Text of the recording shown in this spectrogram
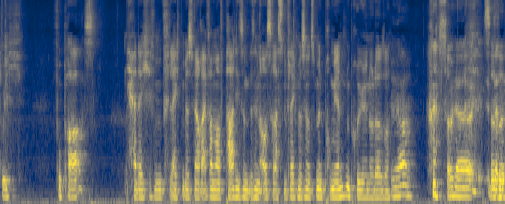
Durch Fauxpas? Ja, durch, vielleicht müssen wir auch einfach mal auf Partys so ein bisschen ausrasten. Vielleicht müssen wir uns mit Prominenten prügeln oder so. Ja, so, Oder so, dann, so.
